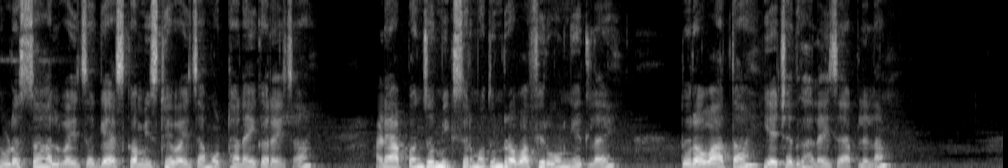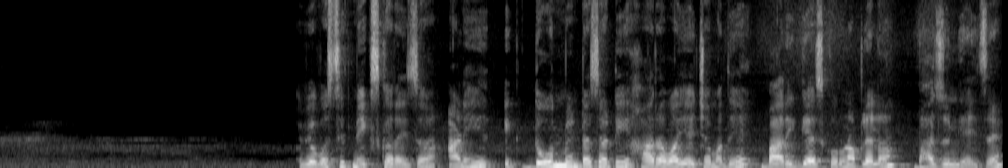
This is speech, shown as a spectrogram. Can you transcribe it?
थोडंसं हलवायचं गॅस कमीच ठेवायचा मोठा नाही करायचा. आणि आपण जो मिक्सरमधून रवा फिरवून घेतला आहे तो रवा आता याच्यात घालायचा आहे आपल्याला. व्यवस्थित मिक्स करायचं आणि एक दोन मिनटासाठी हा रवा याच्यामध्ये बारीक गॅस करून आपल्याला भाजून घ्यायचा आहे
